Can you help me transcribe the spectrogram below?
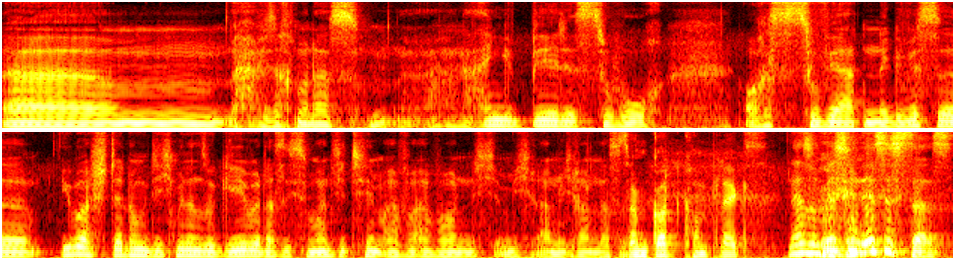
ähm, wie sagt man das? Ein Eingebilde ist zu hoch. Auch es ist zu werten. Eine gewisse Überstellung, die ich mir dann so gebe, dass ich so manche Themen einfach, einfach nicht mich an mich ranlasse. So ein Gottkomplex. Na, so ein bisschen ist es das.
